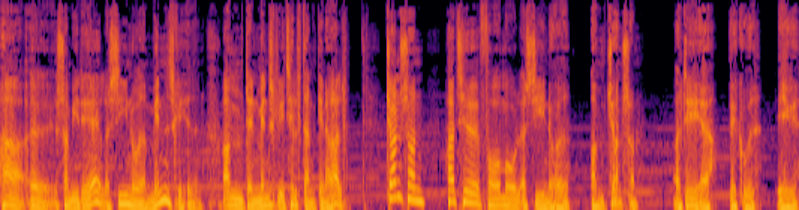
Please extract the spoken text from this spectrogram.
har øh, som ideal at sige noget om menneskeheden, om den menneskelige tilstand generelt. Johnson har til formål at sige noget om Johnson. Og det er ved Gud ikke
